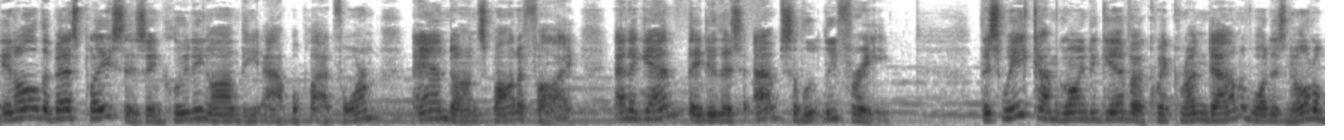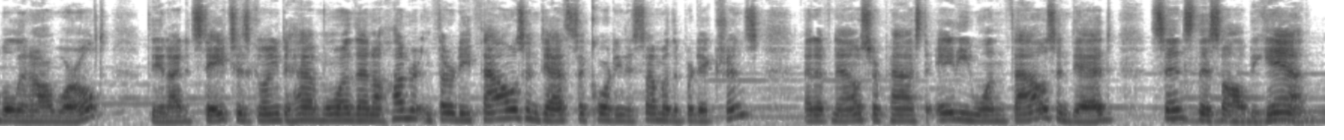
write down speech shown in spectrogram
in all the best places, including on the Apple platform and on Spotify. And again, they do this absolutely free. This week, I'm going to give a quick rundown of what is notable in our world. The United States is going to have more than 130,000 deaths, according to some of the predictions, and have now surpassed 81,000 dead since this all began.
